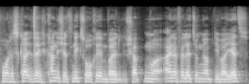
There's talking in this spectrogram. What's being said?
Boah, das kann, das kann ich jetzt nichts hochheben, weil ich habe nur eine Verletzung gehabt, die war jetzt.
